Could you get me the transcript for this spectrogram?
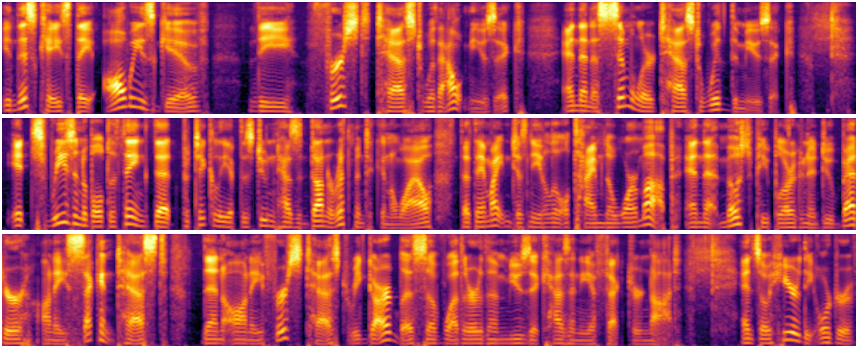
In this case, they always give the first test without music, and then a similar test with the music. It's reasonable to think that, particularly if the student hasn't done arithmetic in a while, that they might just need a little time to warm up, and that most people are going to do better on a second test than on a first test, regardless of whether the music has any effect or not. And so here, the order of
